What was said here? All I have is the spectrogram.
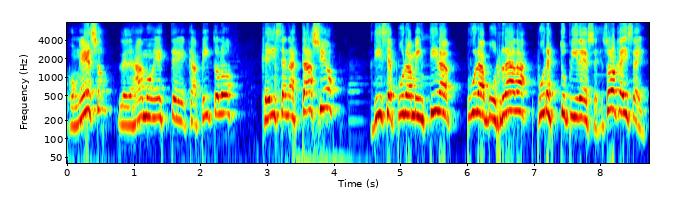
con eso le dejamos este capítulo que dice Anastasio. Dice pura mentira, pura burrada, pura estupidez. Eso es lo que dice ahí.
